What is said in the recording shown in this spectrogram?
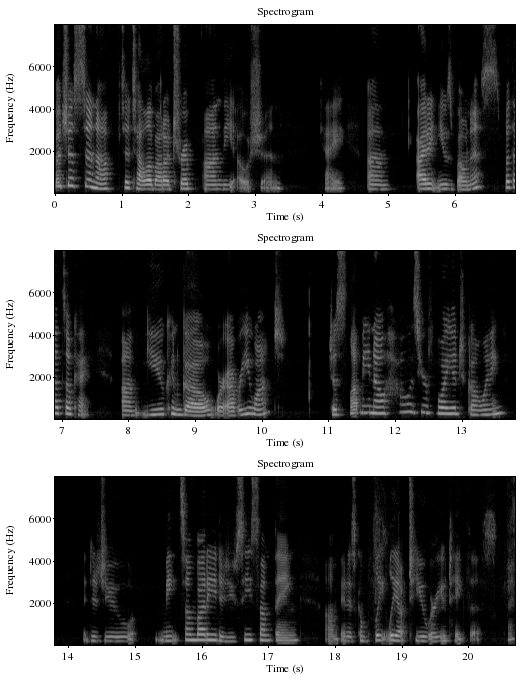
but just enough to tell about a trip on the ocean. Okay, um, I didn't use bonus, but that's okay. Um, you can go wherever you want. Just let me know how is your voyage going? Did you meet somebody? Did you see something? Um, it is completely up to you where you take this. Okay,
